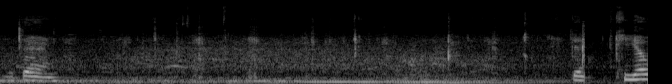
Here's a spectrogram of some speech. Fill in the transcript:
หมูแดง แกงเคี้ยว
